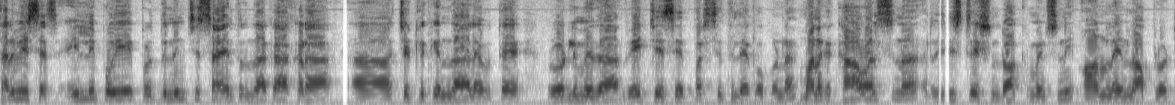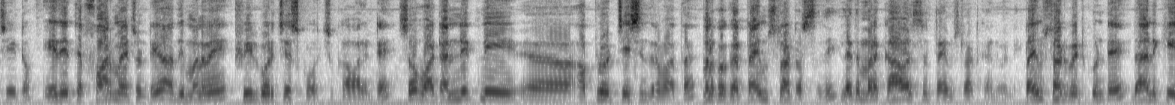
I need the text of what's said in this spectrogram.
సర్వీసెస్ వెళ్ళిపోయి పొద్దు నుంచి సాయంత్రం దాకా అక్కడ చెట్ల కింద లేకపోతే రోడ్ల మీద వెయిట్ చేసే పరిస్థితి లేకోకుండా మనకు కావాల్సిన రిజిస్ట్రేషన్ డాక్యుమెంట్స్ని ఆన్లైన్లో అప్లోడ్ చేయటం. ఏదైతే ఫార్మాట్స్ ఉంటాయో అది మనమే ఫీడ్ కూడా చేసుకోవచ్చు కావాలంటే. సో వాటన్నిటిని అప్లోడ్ చేసిన తర్వాత మనకు ఒక టైం స్లాట్ వస్తుంది. లేదా మనకు కావాల్సిన టైం స్లాట్ కానివ్వండి. టైం స్లాట్ పెట్టుకుంటే దానికి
